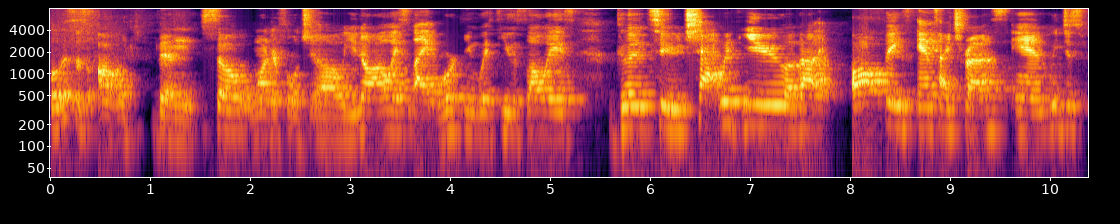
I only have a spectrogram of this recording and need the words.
well, this has all been so wonderful, Joe. You know, I always like working with you. It's always good to chat with you about all things antitrust. And we just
